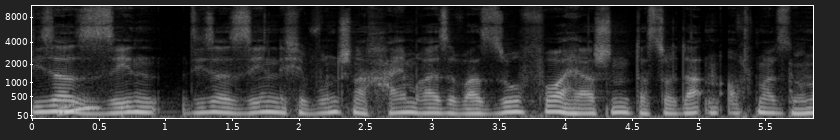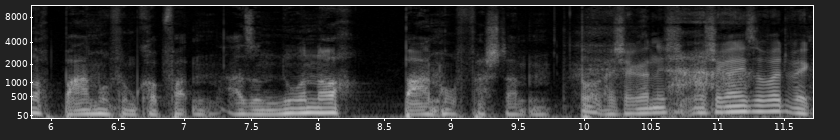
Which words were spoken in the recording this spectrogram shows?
Dieser, sehn, dieser sehnliche Wunsch nach Heimreise war so vorherrschend, dass Soldaten oftmals nur noch Bahnhof im Kopf hatten. Also nur noch Bahnhof verstanden. Boah, war ich ja gar nicht, war ich ja gar nicht so weit weg.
